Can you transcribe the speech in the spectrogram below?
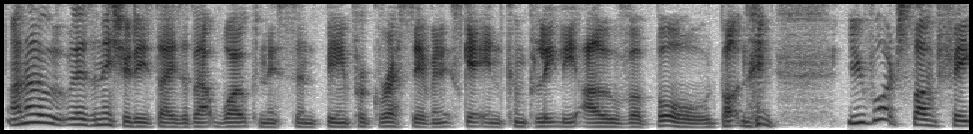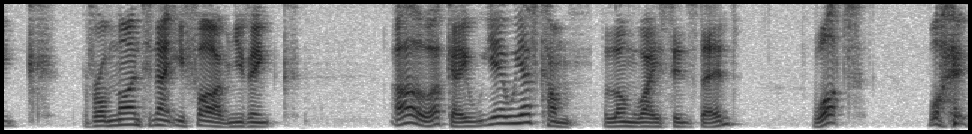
I know there's an issue these days about wokeness and being progressive and it's getting completely overboard, but then you watch something from 1985 and you think, oh, okay, yeah, we have come a long way since then. What? What?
